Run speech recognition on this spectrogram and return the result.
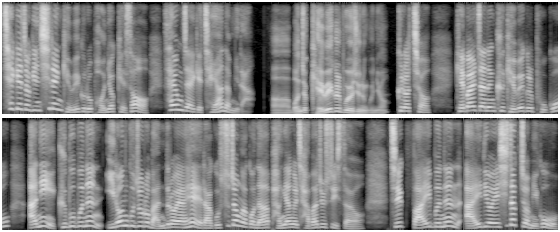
체계적인 실행 계획으로 번역해서 사용자에게 제안합니다. 아, 먼저 계획을 보여주는군요. 그렇죠. 개발자는 그 계획을 보고 아니 그 부분은 이런 구조로 만들어야 해라고 수정하거나 방향을 잡아줄 수 있어요. 즉 5는 아이디어의 시작점이고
